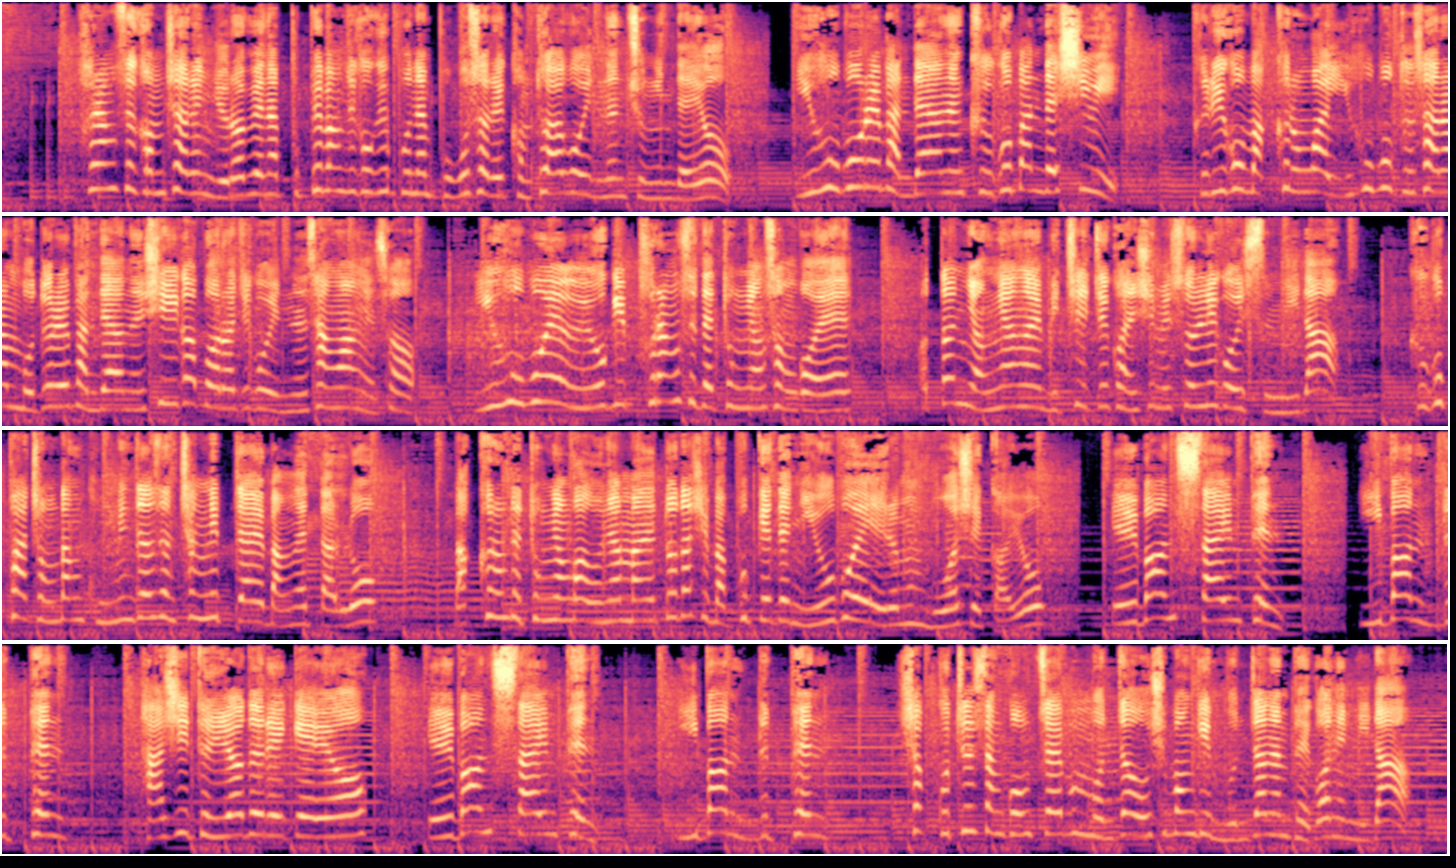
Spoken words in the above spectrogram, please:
프랑스 검찰은 유럽연합 부패방지국이 보낸 보고서를 검토하고 있는 중인데요. 이 후보를 반대하는 극우 반대 시위, 그리고 마크롱과 이 후보 두 사람 모두를 반대하는 시위가 벌어지고 있는 상황에서 이 후보의 의혹이 프랑스 대통령 선거에 어떤 영향을 미칠지 관심이 쏠리고 있습니다. 극우파 정당 국민전선 창립자의 막내딸로 마크롱 대통령과 5년 만에 또다시 맞붙게 된 이 후보의 이름은 무엇일까요? 1번 사인펜, 2번 르펜, 다시 들려드릴게요. 1번 사인펜, 2번 르펜, 샵 9730 짧은 문자 50원 긴 문자는 100원입니다.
